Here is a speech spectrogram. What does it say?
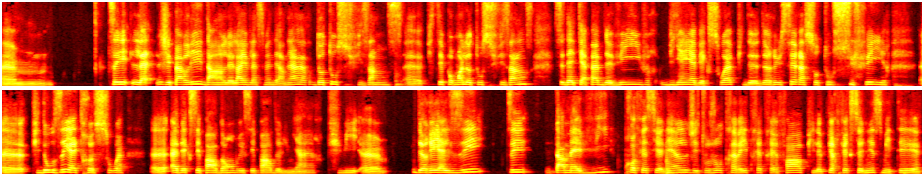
Euh, j'ai parlé dans le live la semaine dernière d'autosuffisance. Euh, puis, pour moi, l'autosuffisance, c'est d'être capable de vivre bien avec soi, puis de, réussir à s'autosuffire, euh, puis d'oser être soi euh, avec ses parts d'ombre et ses parts de lumière. Puis, euh, de réaliser, tu sais, dans ma vie professionnelle, j'ai toujours travaillé très, très fort, puis le perfectionnisme était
